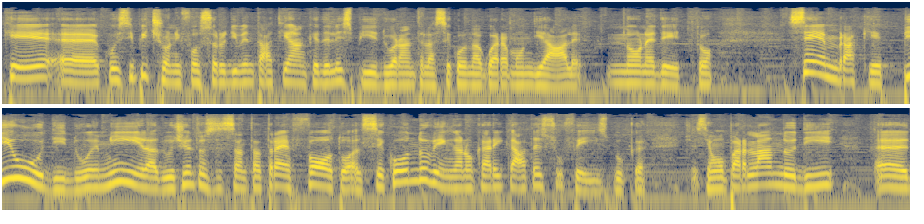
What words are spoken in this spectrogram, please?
che eh, questi piccioni fossero diventati anche delle spie durante la seconda guerra mondiale, non è detto. Sembra che più di 2263 foto al secondo vengano caricate su Facebook. Cioè stiamo parlando di eh,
